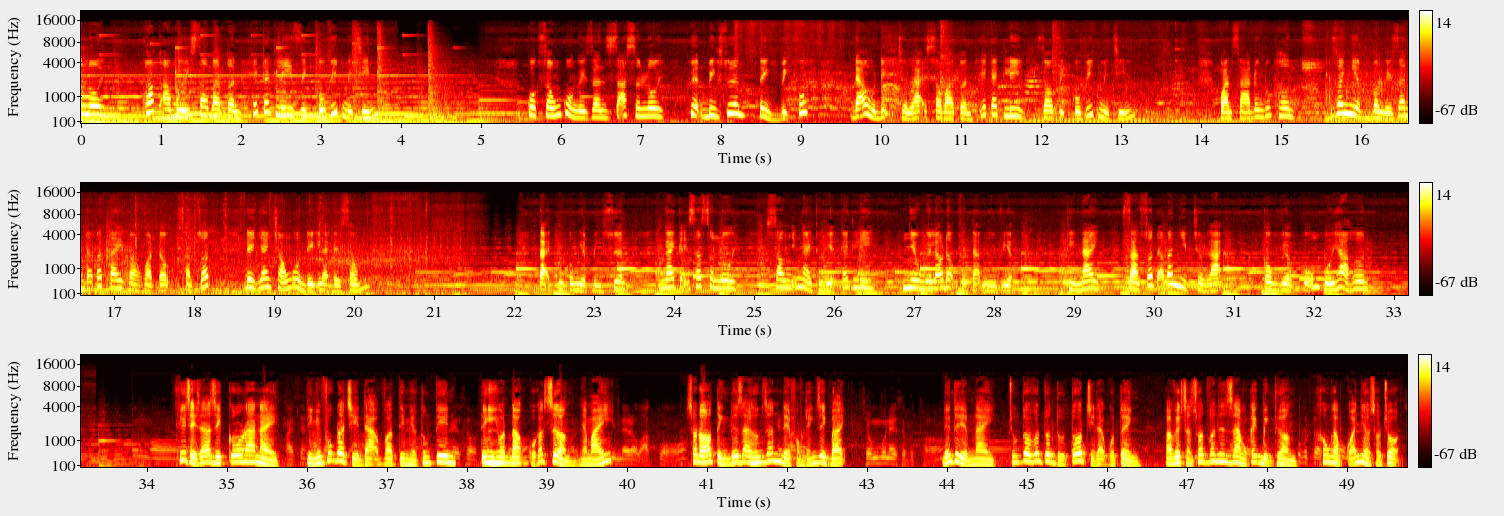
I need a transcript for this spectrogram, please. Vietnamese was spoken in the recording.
Sơn Lôi, khoác áo mới sau 3 tuần hết cách ly dịch Covid-19. Cuộc sống của người dân xã Sơn Lôi, huyện Bình Xuyên, tỉnh Vĩnh Phúc đã ổn định trở lại sau 3 tuần hết cách ly do dịch Covid-19. Quán xá đông đúc hơn, doanh nghiệp và người dân đã bắt tay vào hoạt động sản xuất để nhanh chóng ổn định lại đời sống. Tại khu công nghiệp Bình Xuyên, ngay cạnh sát Sơn Lôi, sau những ngày thực hiện cách ly, nhiều người lao động phải tạm nghỉ việc. Thì nay, sản xuất đã bắt nhịp trở lại, công việc cũng hối hả hơn. Khi xảy ra dịch corona này, tỉnh Vĩnh Phúc đã chỉ đạo và tìm hiểu thông tin, tình hình hoạt động của các xưởng, nhà máy. Sau đó tỉnh đưa ra hướng dẫn để phòng tránh dịch bệnh. Đến thời điểm này, chúng tôi vẫn tuân thủ tốt chỉ đạo của tỉnh và việc sản xuất vẫn diễn ra một cách bình thường, không gặp quá nhiều xáo trộn.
